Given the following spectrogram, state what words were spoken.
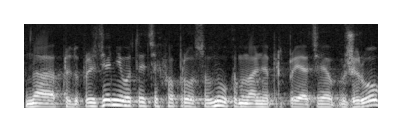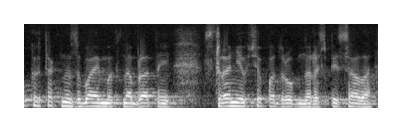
на предупреждении вот этих вопросов. Ну, коммунальное предприятие в жировках, так называемых, на обратной стороне все подробно расписало.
